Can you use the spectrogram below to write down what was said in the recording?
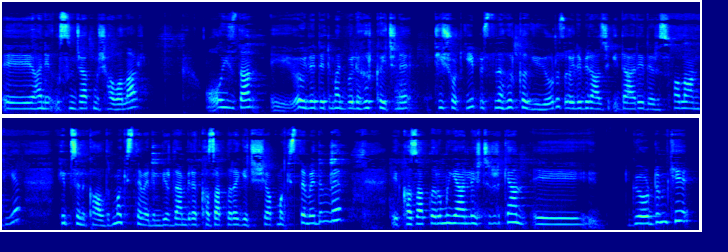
e, hani ısınacakmış havalar. O yüzden e, öyle dedim hani böyle hırka içine tişört giyip üstüne hırka giyiyoruz. Öyle birazcık idare ederiz falan diye. Hepsini kaldırmak istemedim. Birdenbire kazaklara geçiş yapmak istemedim ve e, kazaklarımı yerleştirirken e, gördüm ki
